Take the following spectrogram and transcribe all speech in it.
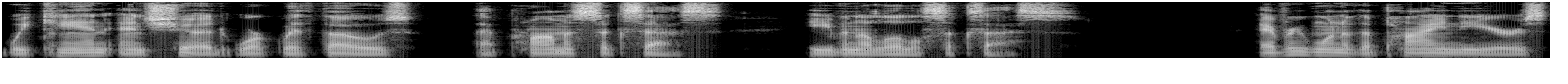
we can and should work with those that promise success, even a little success. Every one of the pioneers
